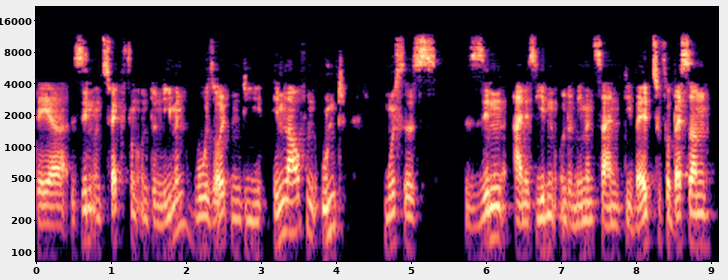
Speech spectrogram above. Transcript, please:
der Sinn und Zweck von Unternehmen? Wo sollten die hinlaufen? Und muss es Sinn eines jeden Unternehmens sein, die Welt zu verbessern?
